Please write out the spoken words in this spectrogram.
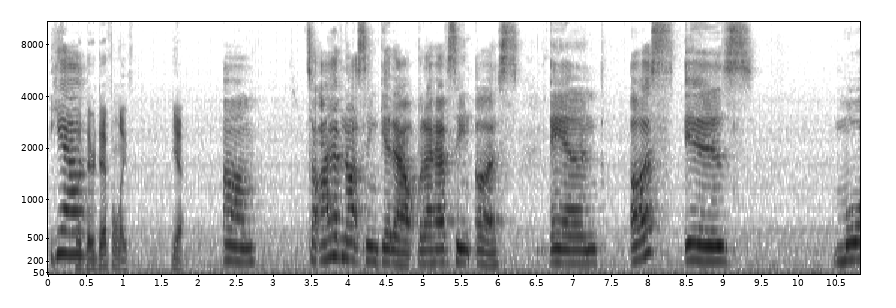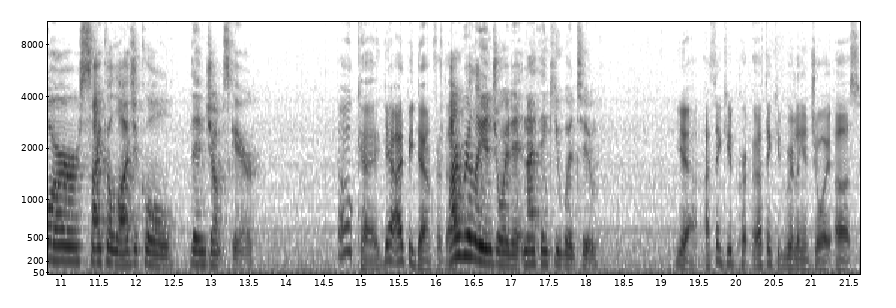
Yeah. But they're definitely, yeah. Um, so I have not seen Get Out, but I have seen Us, and Us is more psychological than jump scare. Okay, yeah, I'd be down for that. I really enjoyed it, and I think you would too. yeah, I think you'd, pr- I think you'd really enjoy us.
